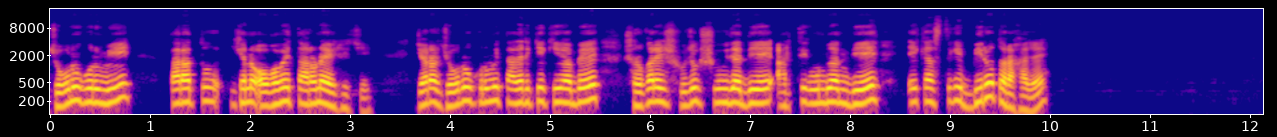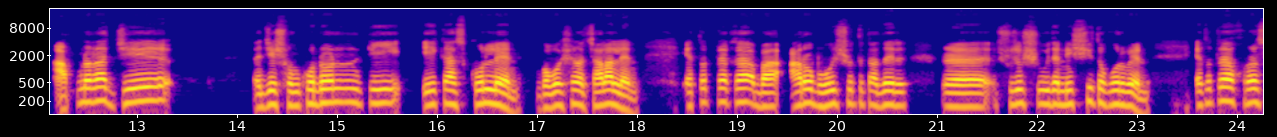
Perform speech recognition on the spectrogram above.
যৌনকর্মী তারা তো এখানে অভাবের তারণায় এসেছে। যারা যৌনকর্মী তাদেরকে কীভাবে সরকারের সুযোগ সুবিধা দিয়ে, আর্থিক অনুদান দিয়ে এই কাজ থেকে বিরত রাখা যায়। আপনারা যে, যে সংগঠনটি এই কাজ করলেন, গবেষণা চালালেন, এত টাকা বা আরও ভবিষ্যতে তাদের সুযোগ সুবিধা নিশ্চিত করবেন। এত টাকা খরচ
